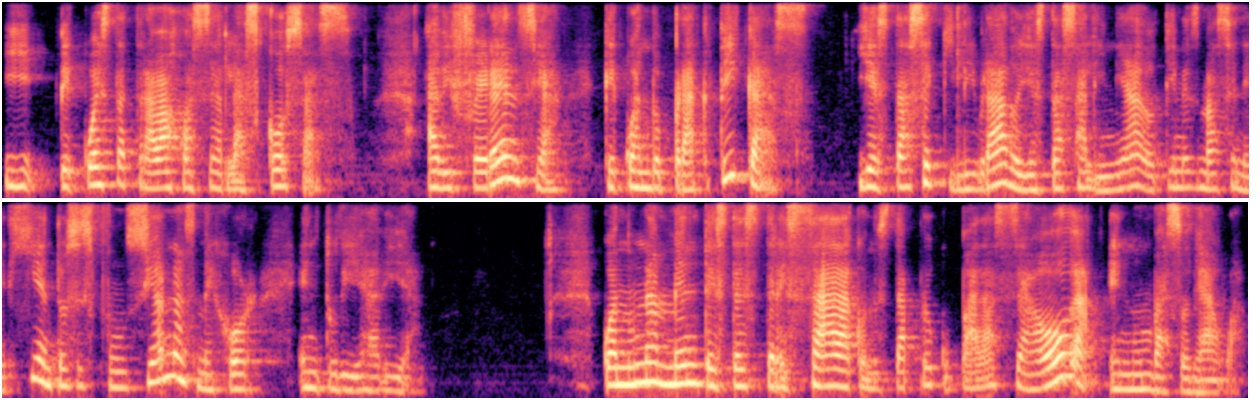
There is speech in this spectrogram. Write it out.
y te cuesta trabajo hacer las cosas. A diferencia que cuando practicas y estás equilibrado y estás alineado, tienes más energía, entonces funcionas mejor en tu día a día. Cuando una mente está estresada, cuando está preocupada, se ahoga en un vaso de agua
